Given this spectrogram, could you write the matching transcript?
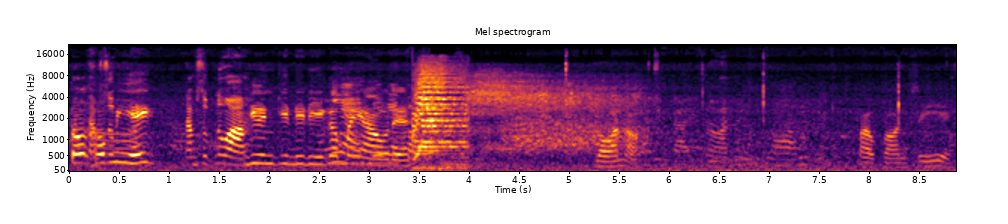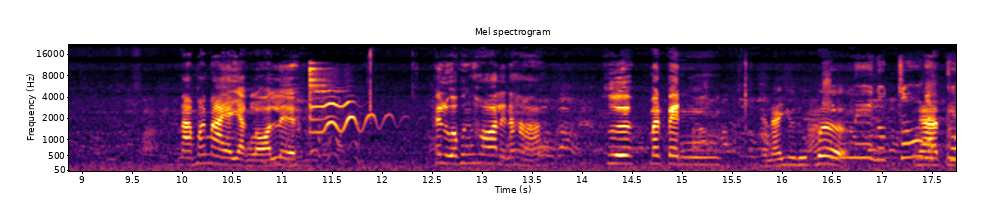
โต๊ะเขาน้ำซุปมีให้น้ำซุปนัวยืนกินดีๆก็ไม่เอาเลย ร้อนเหรอ ร้อนเปล่าก่อนสิน้ำข้างในอะอย่างร้อนเลย ให้รู้ว่าเพิ่งทอดเลยนะคะ คือมันเป็น เห็นนะยูทูบเบอร์งาติด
